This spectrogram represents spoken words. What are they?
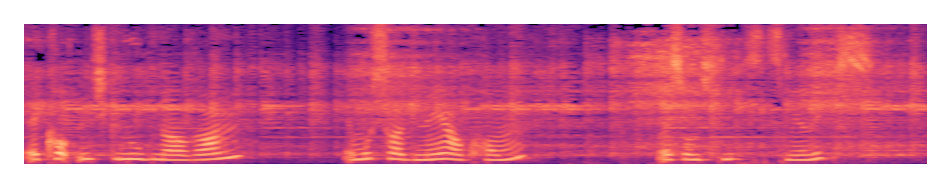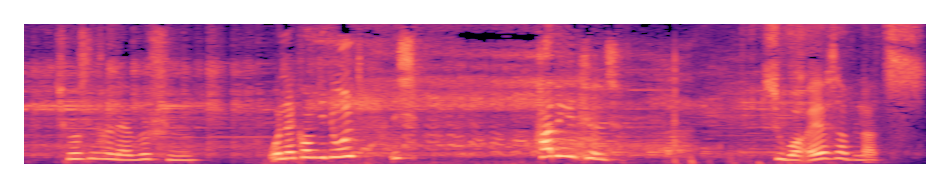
Er kommt nicht genug nah ran. Er muss halt näher kommen. Weil sonst nützt es mir nichts. Ich muss ihn halt erwischen. Und er kommt in die Ult. Ich habe ihn gekillt. Super, erster Platz.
